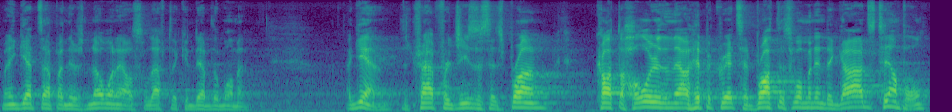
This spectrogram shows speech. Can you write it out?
when he gets up, and there's no one else left to condemn the woman. Again, the trap for Jesus had sprung, caught the holier than thou hypocrites, had brought this woman into God's temple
